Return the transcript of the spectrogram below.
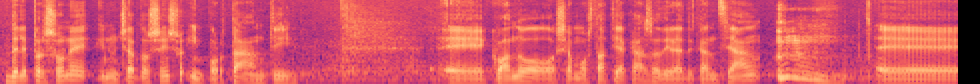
delle persone in un certo senso importanti. E quando siamo stati a casa di Red Canzian eh,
